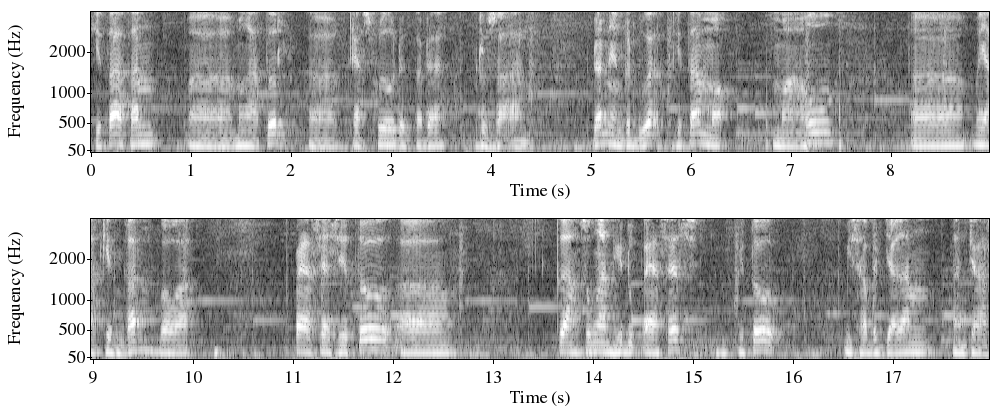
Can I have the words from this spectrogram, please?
kita akan uh, mengatur uh, cash flow daripada perusahaan. Dan yang kedua kita mau mau uh, meyakinkan bahwa PSS itu uh, kelangsungan hidup PSS itu bisa berjalan lancar.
